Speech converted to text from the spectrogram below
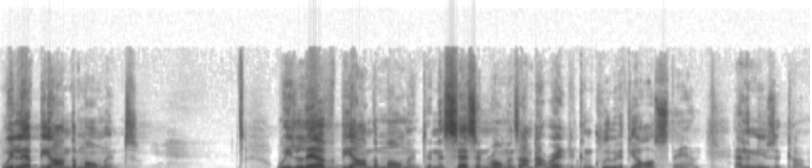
We live beyond the moment. We live beyond the moment. And it says in Romans, I'm about ready to conclude if you all stand and the music come.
